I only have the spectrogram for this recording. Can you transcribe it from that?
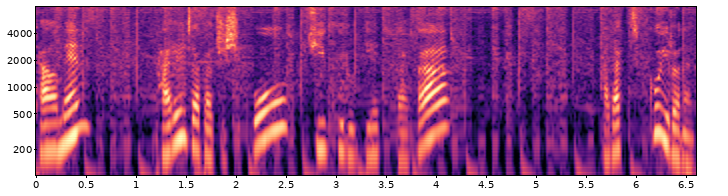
다음엔 발을 잡아주시고 뒤구르기 했다가 바닥 짚고 일어나기.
